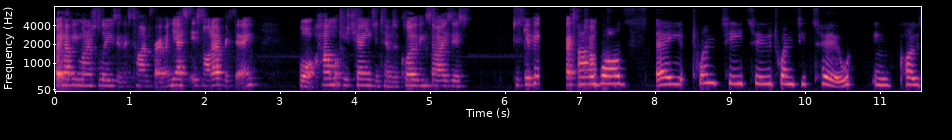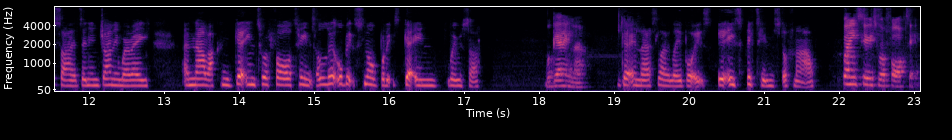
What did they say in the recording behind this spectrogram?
what have you managed to lose in this time frame? And yes, it's not everything, but how much has changed in terms of clothing sizes? Just give me. I was a 22, 22 in clothes sizing in January, and now I can get into a 14. It's a little bit snug, but it's getting looser. We're getting there. Getting there slowly, but it's it is fitting stuff now. 22 to a 14.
